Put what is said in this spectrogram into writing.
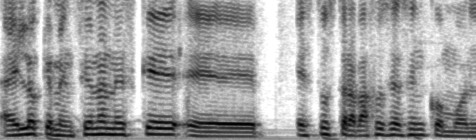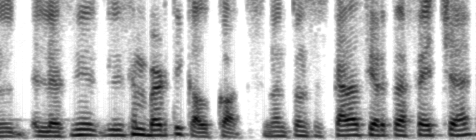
Ahí lo que mencionan es que eh, estos trabajos se hacen como, les dicen vertical cuts, ¿no? Entonces, cada cierta fecha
